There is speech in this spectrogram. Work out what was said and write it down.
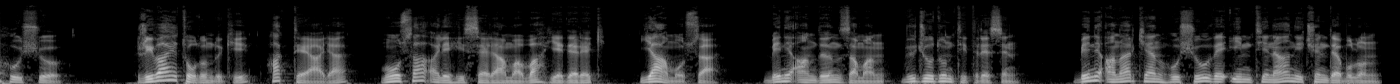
huşu. Rivayet olundu ki Hak Teala Musa aleyhisselama vahyederek "Ya Musa, beni andığın zaman vücudun titresin. Beni anarken huşu ve imtinan içinde bulun.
